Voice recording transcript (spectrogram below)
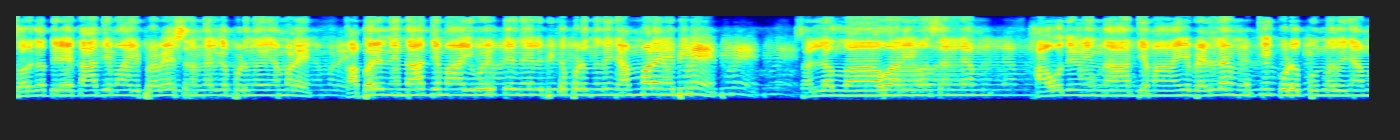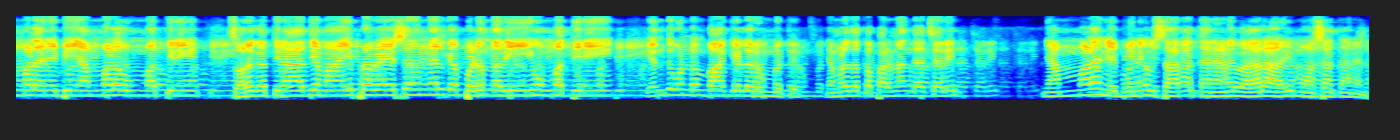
സ്വർഗത്തിലേക്ക് ആദ്യമായി പ്രവേശനം നൽകപ്പെടുന്നത് നമ്മളെ കബറിൽ നിന്ന് ആദ്യമായി ഉയർത്തെഴുന്നേൽപ്പിക്കപ്പെടുന്നത് നമ്മളെ നബിനെ. സല്ലല്ലാഹു അലൈഹി വസല്ലം ഹൗദിൽ നിന്ന് ആദ്യമായി വെള്ളം മുക്കി കൊടുക്കുന്നത് നമ്മളെ നബി നമ്മളെ ഉമ്മത്തിന്. സ്വർഗത്തിന് ആദ്യമായി പ്രവേശനം നൽകപ്പെടുന്നത് ഈ ഉമ്മത്തിന്. എന്തുകൊണ്ടും ഭാഗ്യമുള്ള ഒരു ഉമ്മത്ത്. നമ്മളിതൊക്കെ പറഞ്ഞ എന്താ വെച്ചാൽ നമ്മളെ നബിനെ ഉഷാറാക്കാനാണ് വേറെ ആരും മോശാക്കാനല്ല.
